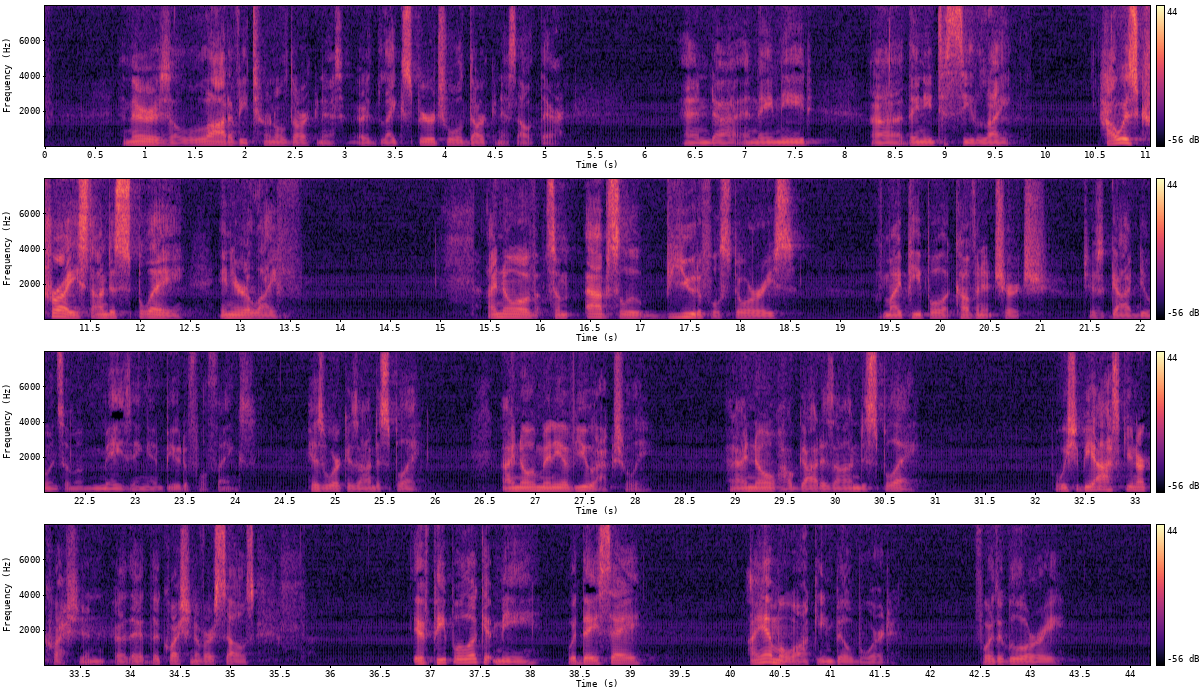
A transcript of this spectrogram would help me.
And there is a lot of eternal darkness, or like spiritual darkness out there. And, uh, and they, need, uh, they need to see light. How is Christ on display in your life? I know of some absolute beautiful stories of my people at Covenant Church. Just God doing some amazing and beautiful things. His work is on display. I know many of you actually. And I know how God is on display. But we should be asking our question, uh, the, the question of ourselves. If people look at me, would they say, I am a walking billboard for the glory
